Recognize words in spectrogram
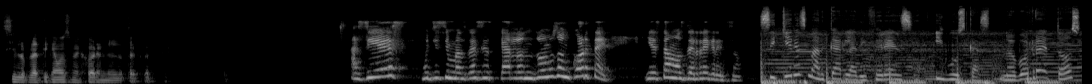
si lo platicamos mejor en el otro corte? Así es, muchísimas gracias Carlos. Nos vamos a un corte y estamos de regreso. Si quieres marcar la diferencia y buscas nuevos retos,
